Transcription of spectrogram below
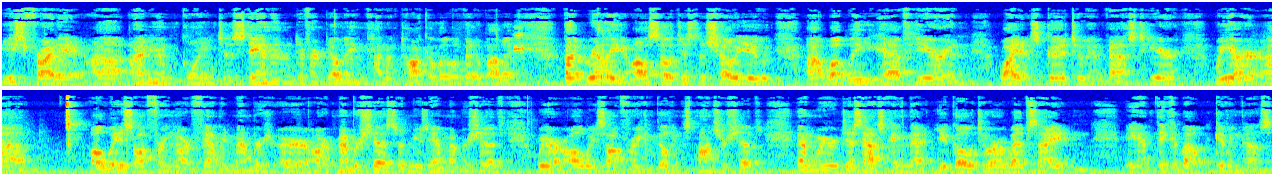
each Friday, uh, I am going to stand in a different building, kind of talk a little bit about it, but really also just to show you uh, what we have here and why it's good to invest here. We are um, always offering our family members or our memberships or museum memberships. We are always offering building sponsorships and we're just asking that you go to our website and, and think about giving us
